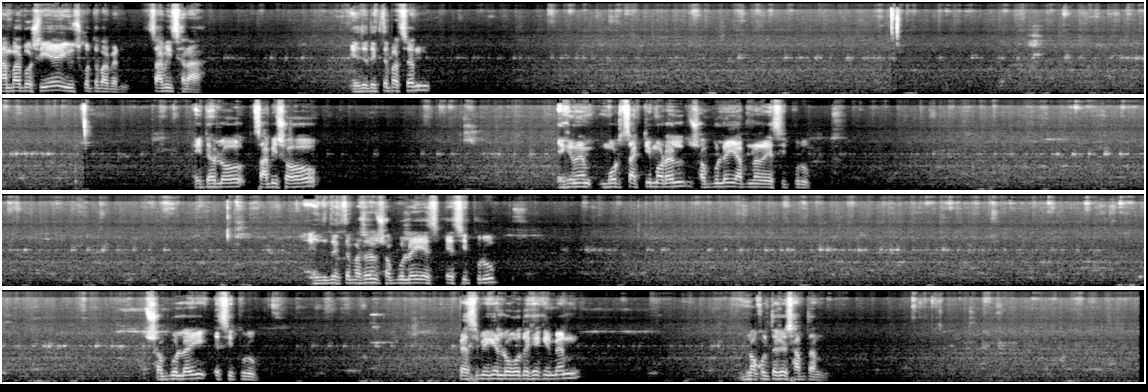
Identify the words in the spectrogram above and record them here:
নাম্বার বসিয়ে ইউজ করতে পারবেন, চাবি ছাড়া। এই যে দেখতে পাচ্ছেন, এটা হলো চাবি সহ। এখানে মোট চারটি মডেল সবগুলোই আপনার এসিড প্রুফ এই যে দেখতে পাচ্ছেন, সবগুলোই এসিড প্রুফ সবগুলোই এসিড প্রুফ প্যাসিফিকের লোগো দেখে কিনবেন। নকল থেকে সাবধান।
